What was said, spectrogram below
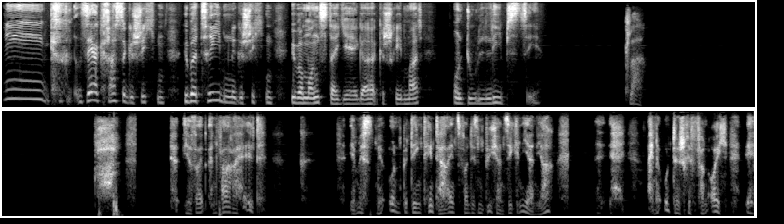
sehr krasse Geschichten, übertriebene Geschichten über Monsterjäger geschrieben hat. Und du liebst sie. Klar. Ah, ihr- Ihr seid ein wahrer Held. Ihr müsst mir unbedingt hinter eins von diesen Büchern signieren, ja? Eine Unterschrift von euch. Äh,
